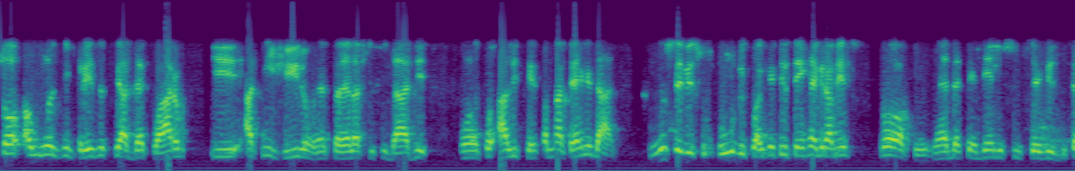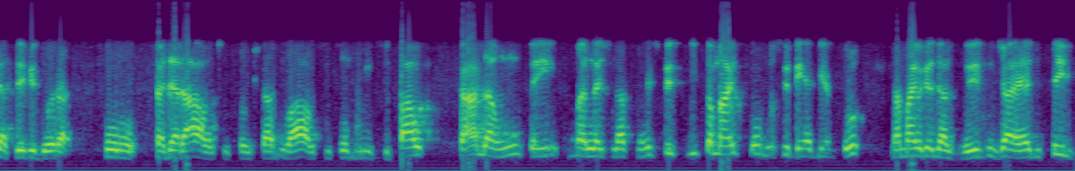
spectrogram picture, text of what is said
só algumas empresas se adequaram e atingiram essa elasticidade quanto à licença maternidade. No serviço público, a gente tem regramentos próprios, né, dependendo se, se a servidora for federal, se for estadual, se for municipal, cada um tem uma legislação específica, mas, como você bem adiantou, na maioria das vezes já é de seis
